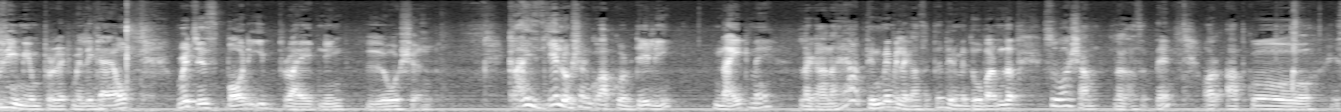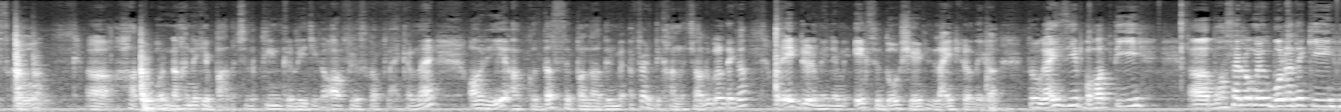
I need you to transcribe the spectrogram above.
प्रीमियम प्रोडक्ट में लेके आया हूँ which is body brightening lotion guys ये लोशन को आपको डेली नाइट में लगाना है। आप दिन में भी लगा सकते हैं, दिन में दो बार मतलब सुबह शाम लगा सकते हैं। और आपको इसको हाथों को नहाने के बाद अच्छे से क्लीन कर लीजिएगा और फिर उसको अप्लाई करना है। और ये आपको 10 से 15 दिन में इफ़ेक्ट दिखाना चालू कर देगा और एक डेढ़ महीने में एक से दो शेड लाइट कर देगा। तो गाइज़ ये बहुत ही बहुत सारे लोग मेरे को बोल रहे थे कि,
